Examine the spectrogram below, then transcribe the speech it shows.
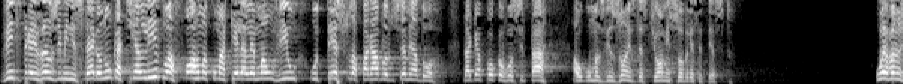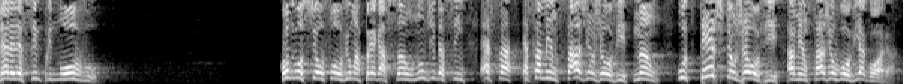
23 anos de ministério, eu nunca tinha lido a forma como aquele alemão viu o texto da parábola do semeador. Daqui a pouco eu vou citar algumas visões deste homem sobre esse texto. O evangelho ele é sempre novo. Quando você for ouvir uma pregação, não diga assim, essa, essa mensagem eu já ouvi. Não, o texto eu já ouvi, a mensagem eu vou ouvir agora.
